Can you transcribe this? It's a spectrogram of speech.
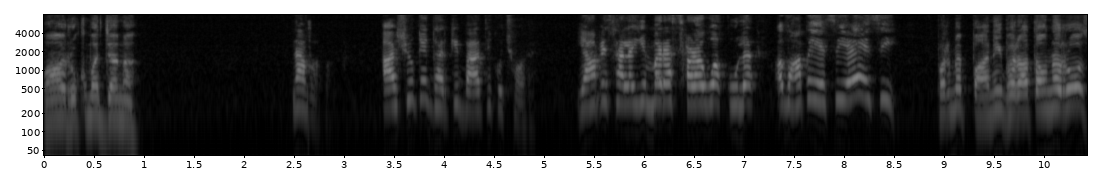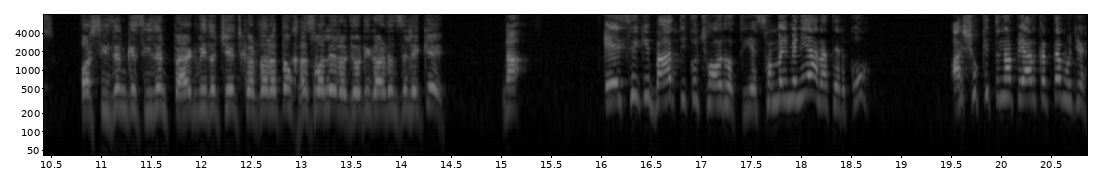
वहाँ रुक मत जाना। ना बाबा आशु के घर की बात ही कुछ और है। यहाँ पे साला ये मरा सड़ा हुआ कूलर और वहाँ पे एसी है एसी पर मैं पानी भराता हूँ ना रोज। और सीज़न के सीज़न पैड भी तो चेंज करता रहता हूँ खस वाले रजौरी गार्डन से लेके। ना एसी की बात ही कुछ और होती है। समझ में नहीं आ रहा तेरे को? आशु कितना प्यार करता है मुझे।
